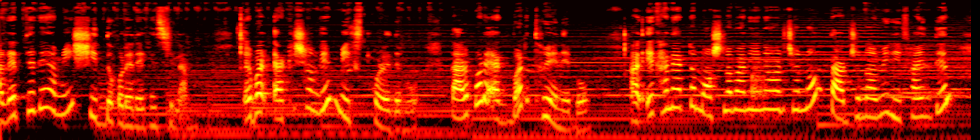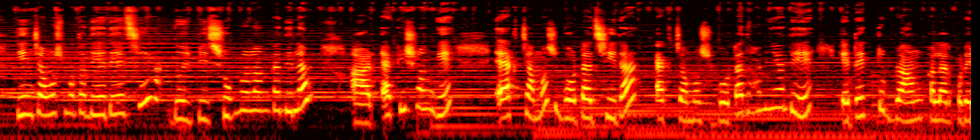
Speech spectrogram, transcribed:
আগের থেকে আমি সিদ্ধ করে রেখেছিলাম। এবার একই সঙ্গে মিক্সড করে দেব। তারপর একবার ধুয়ে নেব। আর এখানে একটা মশলা বানিয়ে নেওয়ার জন্য তার জন্য আমি রিফাইন তেল তিন চামচ মতো দিয়ে দিয়েছি, দুই পিস শুকনো লঙ্কা দিলাম আর একই সঙ্গে এক চামচ গোটা জিরা, এক চামচ গোটা ধনিয়া দিয়ে এটা একটু ব্রাউন কালার করে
